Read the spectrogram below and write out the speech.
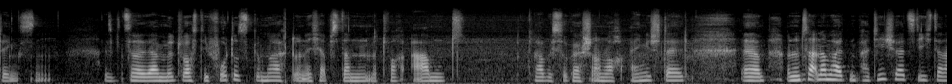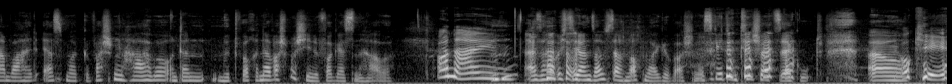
Dingsen. Also beziehungsweise wir haben mittwochs die Fotos gemacht und ich habe es dann Mittwochabend glaube ich, sogar schon noch eingestellt. Ähm, und unter anderem halt ein paar T-Shirts, die ich dann aber halt erstmal gewaschen habe und dann Mittwoch in der Waschmaschine vergessen habe. Oh nein! Mhm, also habe ich sie dann Samstag nochmal gewaschen. Es geht im T-Shirt sehr gut. Ähm, okay.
